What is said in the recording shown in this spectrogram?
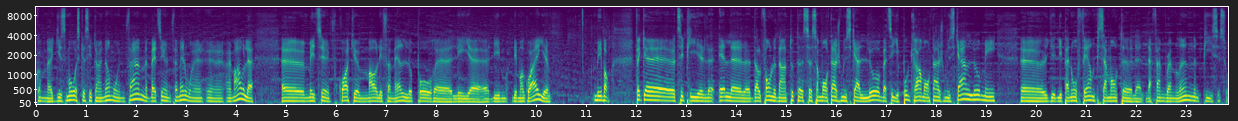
comme euh, Gizmo, est-ce que c'est un homme ou une femme, ben, tu une femelle ou un, mâle, Euh, mais tu il faut croire a mâle et femelle, là, pour les, euh, les, les. Mais bon. Fait que, tu puis elle, dans le fond, dans tout ce, montage musical-là, ben, tu sais, il n'y a pas grand montage musical, là, mais euh, les panneaux ferment, puis ça monte euh, la, femme Gremlin, puis c'est ça.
